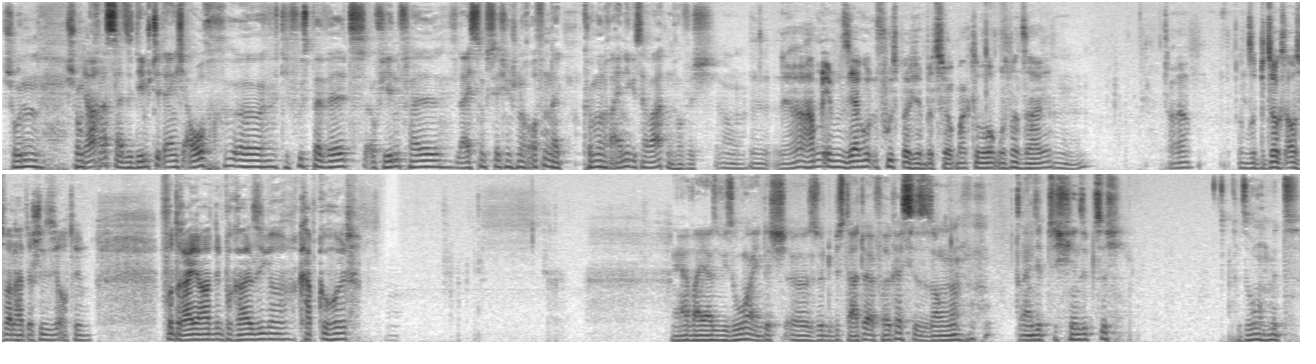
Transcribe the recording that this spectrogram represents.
schon, schon Ja. krass. Also dem steht eigentlich auch äh, die Fußballwelt auf jeden Fall leistungstechnisch noch offen. Da können wir noch einiges erwarten, hoffe ich. Ähm, Ja, haben eben sehr guten Fußball hier im Bezirk Magdeburg, muss man sagen. Ja, unsere Bezirksauswahl hat ja schließlich auch den, vor drei Jahren den Pokalsieger Cup geholt. Ja, war ja sowieso eigentlich äh, so die bis dato erfolgreichste Saison, ne? 73, 74. So mit.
